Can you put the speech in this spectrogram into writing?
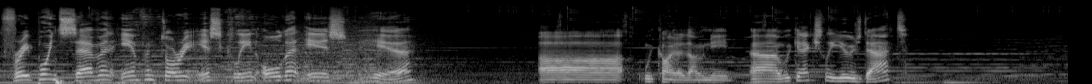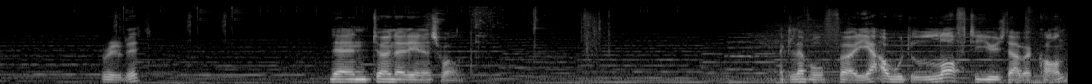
3.7 inventory is clean. All that is here. Uh, we kind of don't need. Uh, we can actually use that. Rid of it. Then turn that in as well. Like level 30. Yeah, I would love to use that, but can't.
